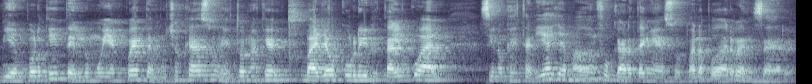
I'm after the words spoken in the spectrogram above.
bien por ti, tenlo muy en cuenta. En muchos casos esto no es que vaya a ocurrir tal cual, sino que estarías llamado a enfocarte en eso para poder vencer.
